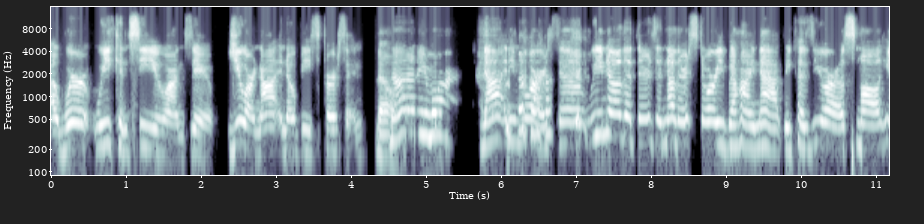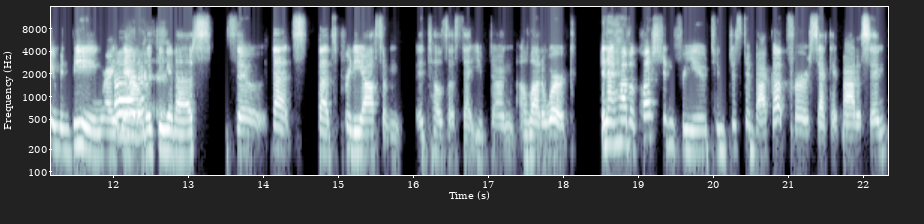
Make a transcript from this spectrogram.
uh, we're we can see you on zoom you are not an obese person no not anymore not anymore. so we know that there's another story behind that because you are a small human being right Oh, now no. looking at us. So that's that's pretty awesome. It tells us that you've done a lot of work. And I have a question for you to just to back up for a second, Madison.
